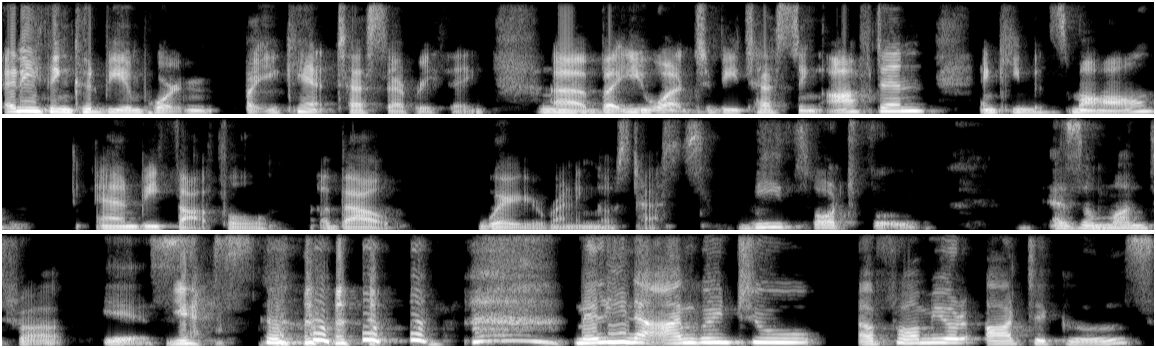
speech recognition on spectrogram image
anything could be important, but you can't test everything. Uh, mm-hmm. Uh, but you want to be testing often and keep it small and be thoughtful about where you're running those tests. Be thoughtful as a mantra. Yes. Yes. Melina, I'm going to, uh, from your articles,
